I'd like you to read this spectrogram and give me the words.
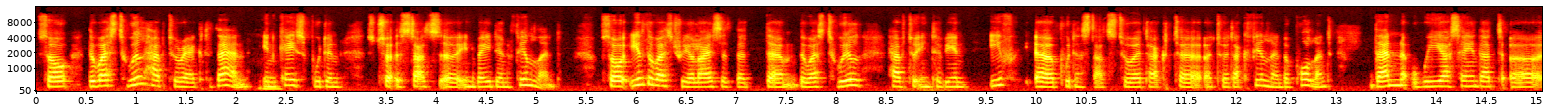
So the West will have to react then mm. in case Putin st- starts uh, invading Finland. So if the West realizes that um, the West will have to intervene if uh, Putin starts to attack to, uh, to, attack Finland or Poland, then we are saying that uh,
